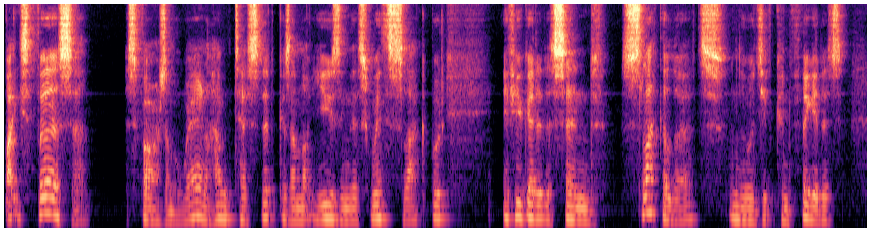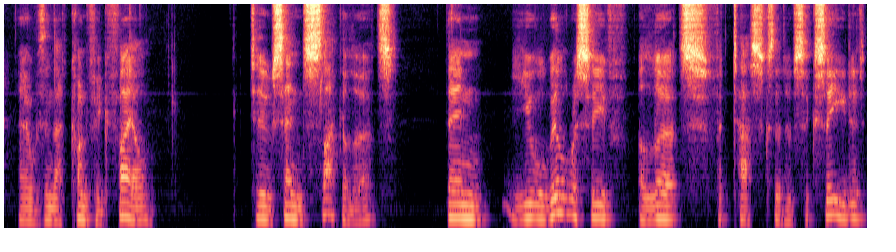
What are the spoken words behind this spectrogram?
Vice versa, as far as I'm aware, and I haven't tested it because I'm not using this with Slack, but if you get it to send Slack alerts, in other words, you've configured it uh, within that config file to send Slack alerts, then you will receive alerts for tasks that have succeeded.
